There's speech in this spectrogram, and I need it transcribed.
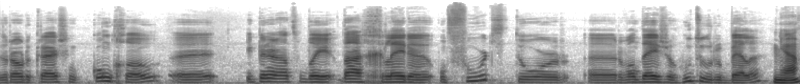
Rode Kruis in Congo. Uh, ik ben een aantal dagen geleden ontvoerd door uh, Rwandese Hutu-rebellen. Ja.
